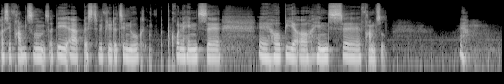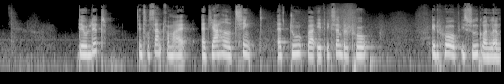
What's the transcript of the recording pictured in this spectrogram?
også i fremtiden, så det er bedst, at vi flytter til Nuuk på grund af hendes øh, øh, hobbyer og hendes øh, fremtid. Ja. Det er jo lidt interessant for mig, at jeg havde tænkt, at du var et eksempel på et håb i Sydgrønland,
